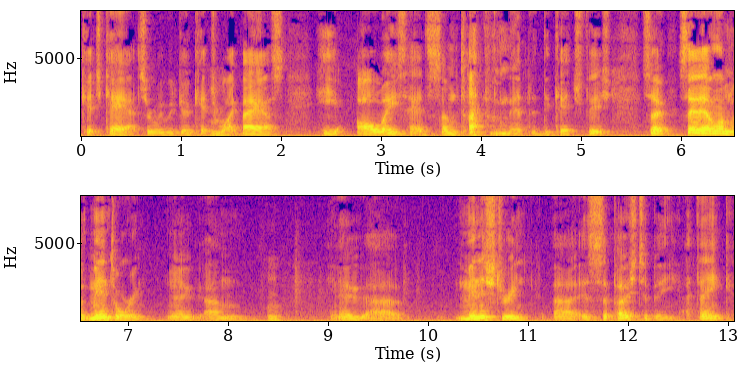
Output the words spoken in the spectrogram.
catch cats or we would go catch mm-hmm. white bass. He always had some type of method to catch fish. So say that along with mentoring, you know, um, mm. you know, uh, ministry uh, is supposed to be, I think,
